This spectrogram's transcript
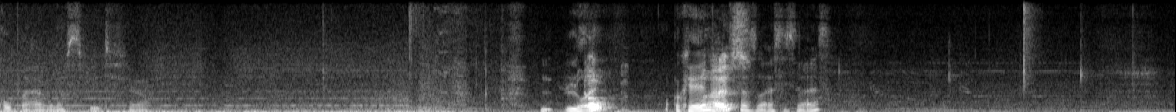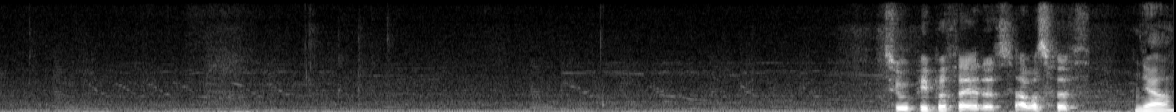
Hope I have enough speed here. Lol. Oh. Okay, nice. nice, that's nice, that's nice. Two people failed it. I was fifth. Yeah,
